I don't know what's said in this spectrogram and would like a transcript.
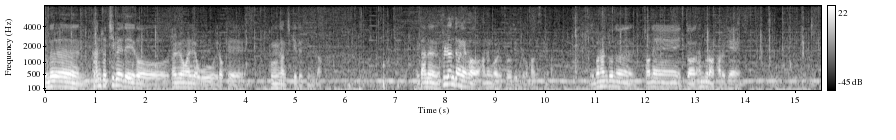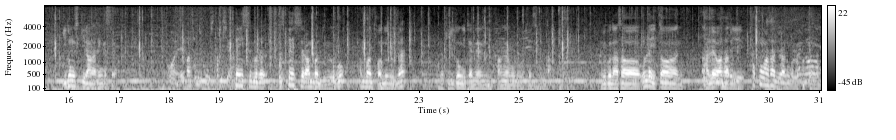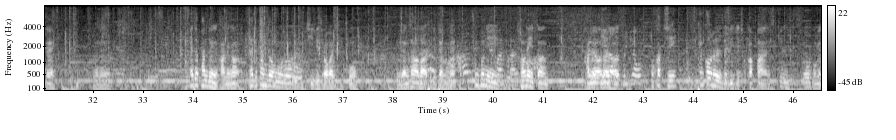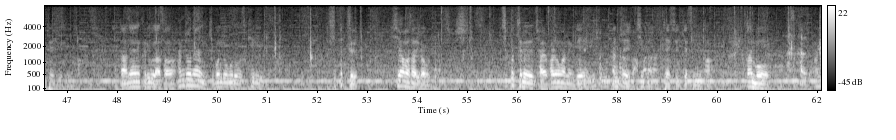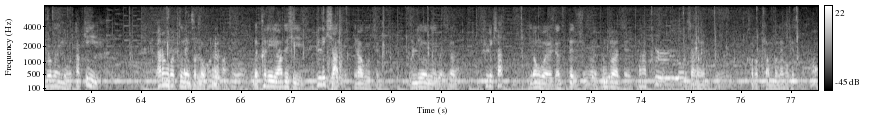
오늘은 한조 팁에 대해서 설명하려고 이렇게 동영상 찍게 됐습니다. 일단은 훈련장에서 하는 걸 보여드리도록 하겠습니다. 이번 한조는 전에 있던 한조랑 다르게 이동 skill이 하나 생겼어요. 와 에바 천지 꽁치 탑시야 space를, space를 한 번 누르고 한 번 더 누르면 이렇게 이동이 되는 방향으로 되어 있습니다. 그리고 나서 원래 있던 갈래 화살이 폭풍 화살이라는 걸로 바뀌었는데 이거는 head 판정이 가능한 head 판정으로 deal이 들어갈 수 있고 그 연사가 되기 때문에 충분히 전에 있던 갈래 화살과 똑같이 tanker를 녹이기 적합한 skill로 보면 되시겠습니다. 일단은 그리고 나서 한조는 기본적으로 skill이 shift 시야 화살이라고 해요. shift를 잘 활용하는 게 한조의 팁이 될 수 있겠습니다. 일단 뭐 한조는 뭐 딱히 다른 것들은 별로 없고 맥크리 하듯이 flick shot이라고 들- 불리우는 이런 flick shot 이런 걸 연습해 주시면 한조할 때 편할 것 같아요. 일단은 가볍게 한번 해보겠습니다.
